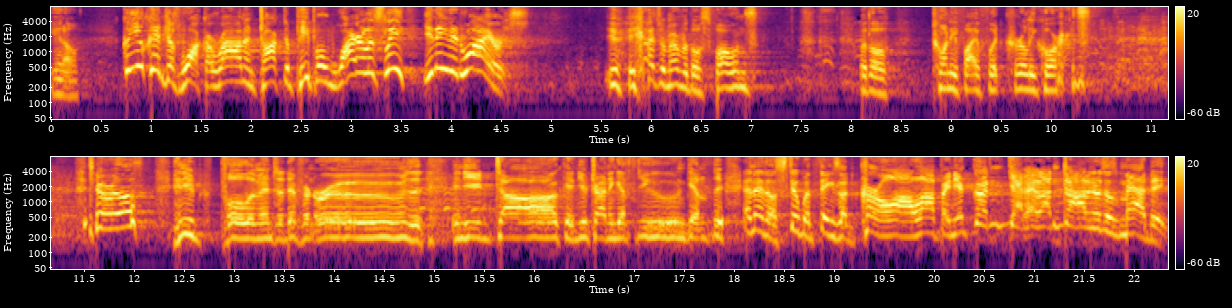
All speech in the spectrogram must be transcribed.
You know, because you can't just walk around and talk to people wirelessly. You needed wires. You, you guys remember those phones with those 25 foot curly cords? Do you remember those? And you'd pull them into different rooms and, and, you'd talk and you're trying to get through and get through. And then those stupid things would curl all up and you couldn't get it undone. It was just maddening.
